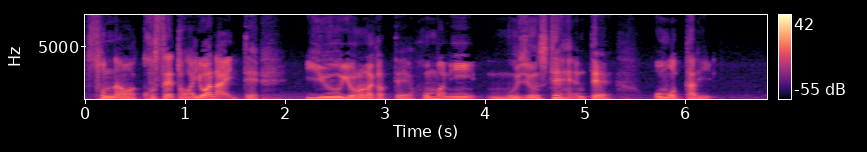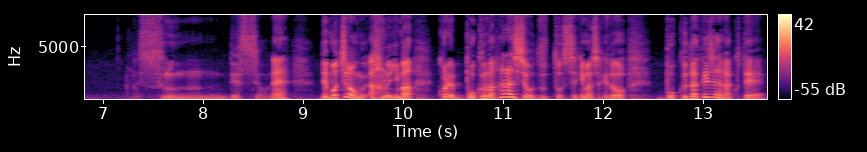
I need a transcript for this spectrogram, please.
そんなんは個性とは言わないっていう世の中ってほんまに矛盾してへんって思ったりするんですよねでもちろんあの今これ僕の話をずっとしてきましたけど僕だけじゃなくて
